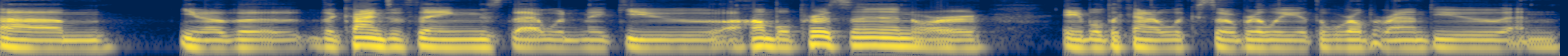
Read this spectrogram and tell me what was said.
Um, you know, the the kinds of things that would make you a humble person or able to kind of look soberly at the world around you and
